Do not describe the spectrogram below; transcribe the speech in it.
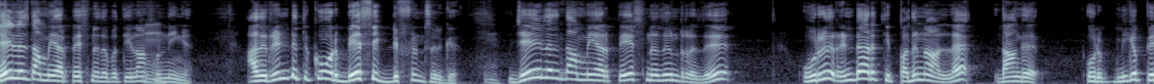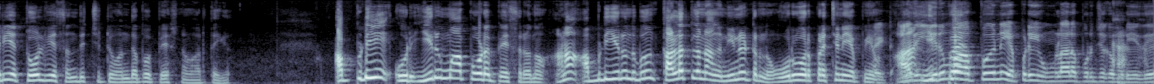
ஜெயலலிதா அம்மையார் பேசினதை பற்றிலாம் சொன்னீங்க. அது ரெண்டுத்துக்கும் ஒரு பேசிக் டிஃப்ரென்ஸ் இருக்குது ஜெயலலிதா அம்மையார் பேசினதுன்றது ஒரு ரெண்டாயிரத்தி பதினாலில் நாங்கள் ஒரு மிகப்பெரிய தோல்வியை சந்திச்சுட்டு வந்தப்போ பேசின வார்த்தைகள். அப்படி ஒரு இருமாப்போட பேசுகிறதும் ஆனால் அப்படி இருந்தபோதும் களத்தில் நாங்கள் நின்றுட்டு இருந்தோம். ஒரு ஒரு பிரச்சனையப்பையும் ரைட் அது இருமாப்புன்னு எப்படி உங்களால புரிஞ்சுக்க முடியுது?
